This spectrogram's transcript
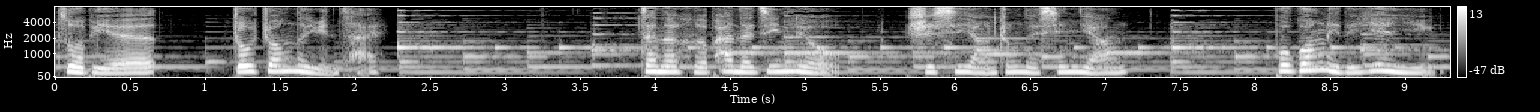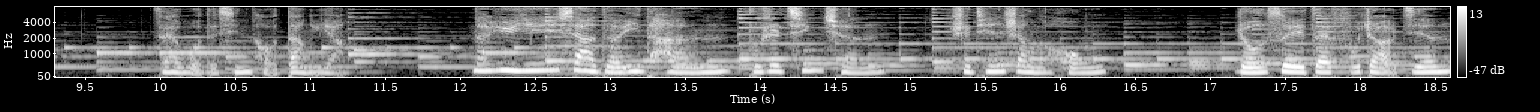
作别周庄的云彩。在那河畔的金柳，是夕阳中的新娘，波光里的艳影，在我的心头荡漾。那玉荫下的一潭，不是清泉，是天上的虹，揉碎在浮爪间，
